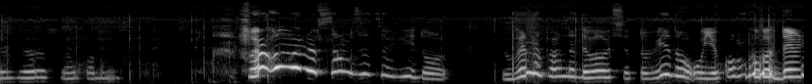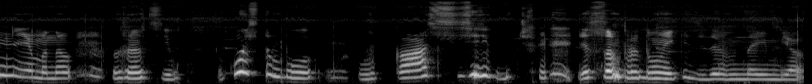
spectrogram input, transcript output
Я зараз не впаду. Що я говорю сам за це відео? Ви, напевно, дивилися то відео, у якому було дивні імена гравців. Якось там було в касі. Я сам придумав якесь дивне ім'я.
